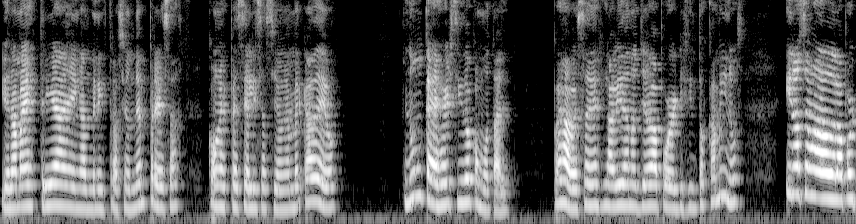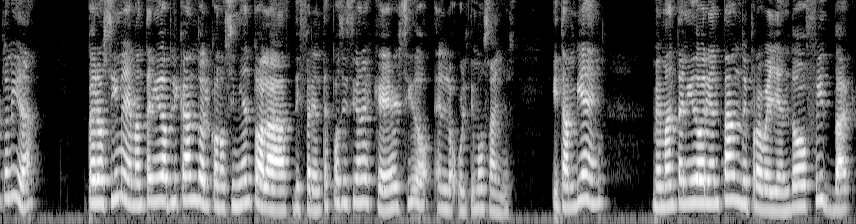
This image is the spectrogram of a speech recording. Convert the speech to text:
y una maestría en administración de empresas con especialización en mercadeo, nunca he ejercido como tal pues a veces la vida nos lleva por distintos caminos y no se me ha dado la oportunidad, pero sí me he mantenido aplicando el conocimiento a las diferentes posiciones que he ejercido en los últimos años. Y también me he mantenido orientando y proveyendo feedback,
